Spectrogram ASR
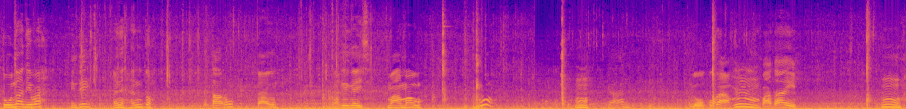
Tuna, di ba? Hindi. Ano, ano to? Taro. Tao. Laki guys. Mamaw. Woo. Hmm. Yan. Loko ka. Hmm, patay. Hmm.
